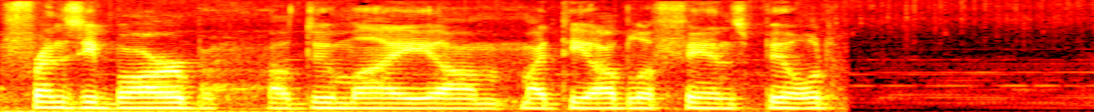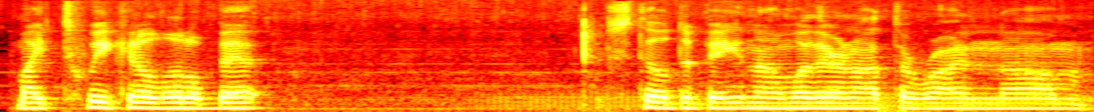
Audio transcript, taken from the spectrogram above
Frenzy Barb. I'll do my um, my Diablo fans build. Might tweak it a little bit. Still debating on whether or not to run um,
